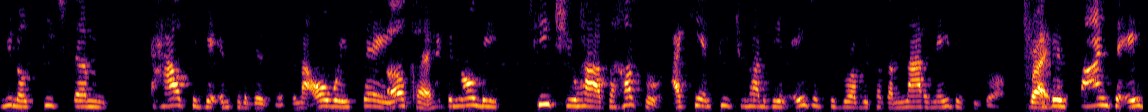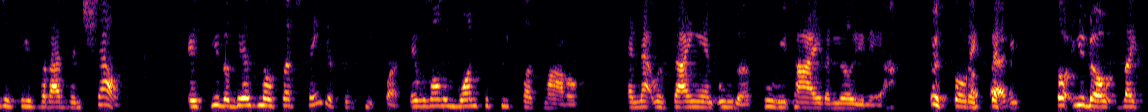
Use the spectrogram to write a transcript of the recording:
you know, teach them how to get into the business. And I always say, okay, I can only teach you how to hustle. I can't teach you how to be an agency girl because I'm not an agency girl. Right. I've been signed to agencies, but I've been shelved. It's you know, there's no such thing as petite plus. There was only one petite plus model and that was Diane Uda, who retired a millionaire. so they okay. say. So you know, like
